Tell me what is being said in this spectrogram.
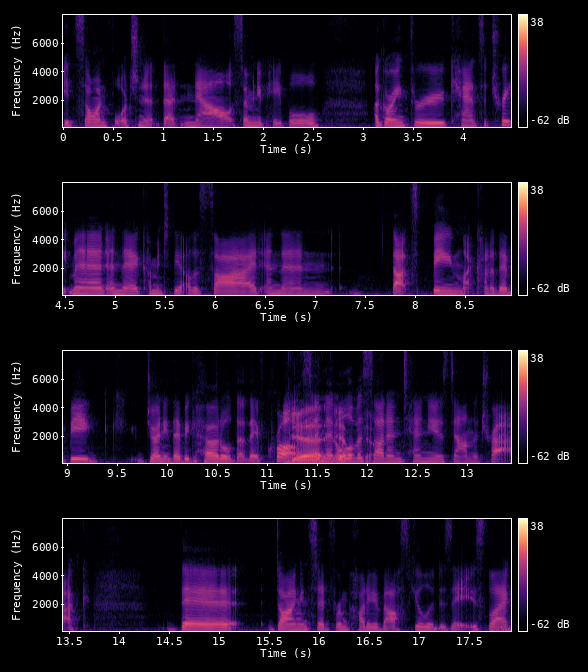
it's so unfortunate that now so many people are going through cancer treatment and they're coming to the other side and then that's been like kind of their big journey their big hurdle that they've crossed Yeah, and then yep, all of a yep. sudden 10 years down the track they're dying instead from cardiovascular disease like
